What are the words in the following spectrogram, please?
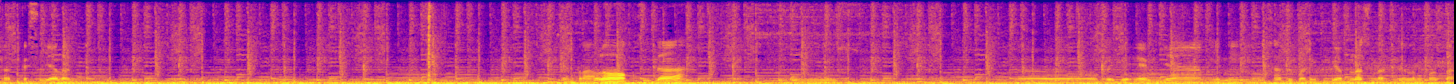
kita tes jalan. Central lock sudah. Terus eh, BBM nya ini satu banding 13 lah dalam kota.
